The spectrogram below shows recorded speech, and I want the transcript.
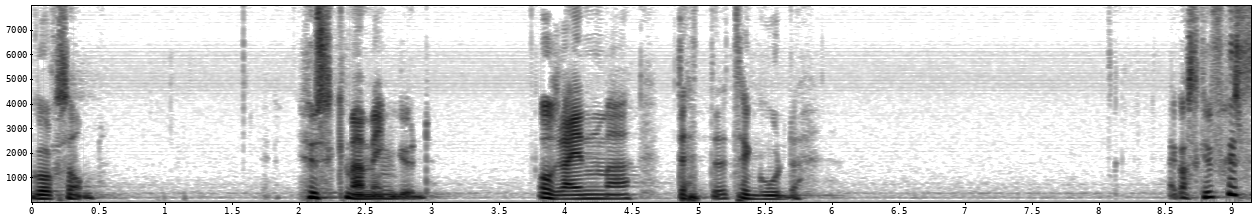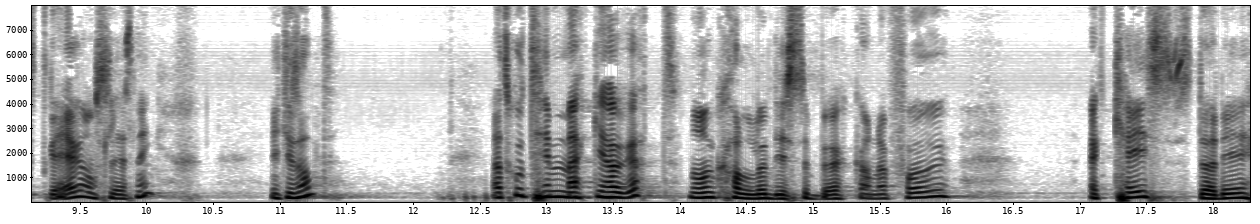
går sånn. Husk meg, min Gud, og regn meg dette til gode. Det er ganske frustrerende lesning, ikke sant? Jeg tror Tim Mackey har rett når han kaller disse bøkene for a case study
